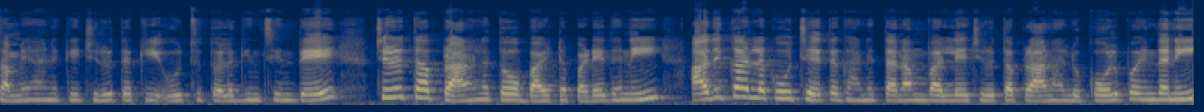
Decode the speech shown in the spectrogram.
సమయానికి చిరుతకి ఉచ్చు తొలగించిందే చిరుత ప్రాణాలతో బయటపడేదని అధికారులకు చేతగానితనం వల్లే చిరుత ప్రాణాలు కోల్పోయిందని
